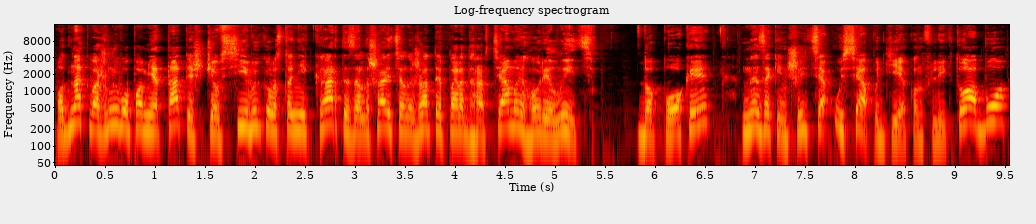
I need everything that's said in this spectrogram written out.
Однак важливо пам'ятати, що всі використані карти залишаються лежати перед гравцями горілиць, допоки не закінчиться уся подія конфлікту або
